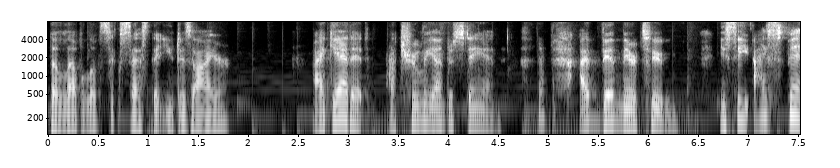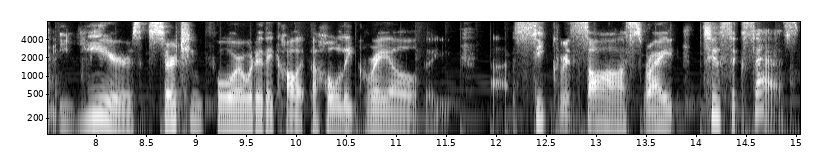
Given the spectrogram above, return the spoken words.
the level of success that you desire? I get it. I truly understand. I've been there too. You see, I spent years searching for what do they call it? The holy grail, the uh, secret sauce, right? To success.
